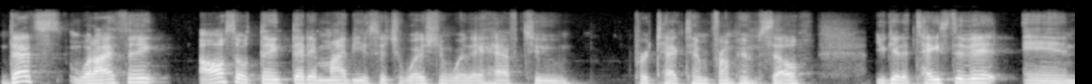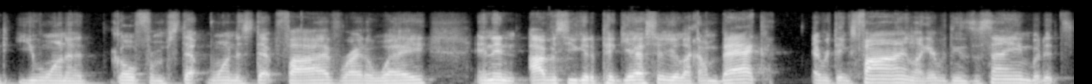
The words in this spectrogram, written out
That's what I think. I also think that it might be a situation where they have to protect him from himself. You get a taste of it and you want to go from step one to step five right away. And then obviously you get a pick yesterday. You're like, I'm back. Everything's fine. Like everything's the same, but it's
